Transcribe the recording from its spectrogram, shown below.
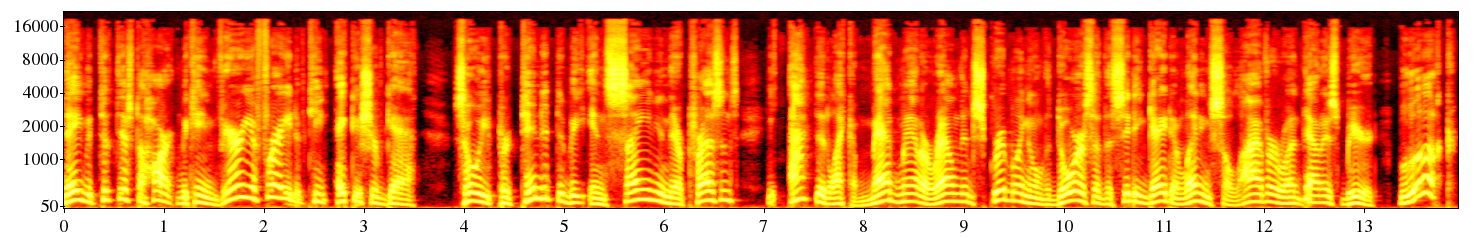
David took this to heart and became very afraid of King Achish of Gath. So he pretended to be insane in their presence. He acted like a madman around them, scribbling on the doors of the city gate and letting saliva run down his beard. Look,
